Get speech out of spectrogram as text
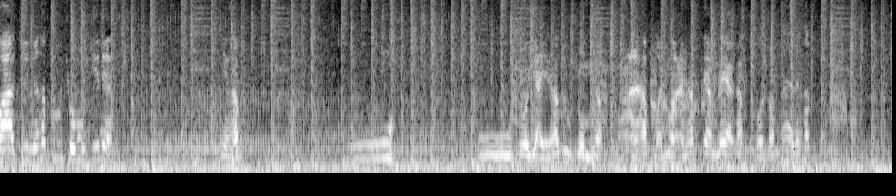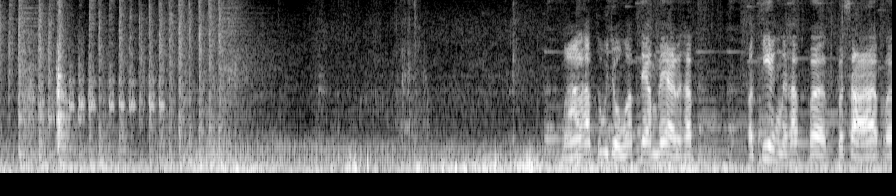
ปลากินนะครับท่านผู้ชมเมื่อกี้เนี่ยเนี่ยครับอู้อู้ตัวใหญ่นะครับท่านผู้ชมครับมาแล้วครับเหมือนหมานครับแต้มแรกครับกดล็อกได้เลยครับมาแล้วครับท่านผู้ชมครับแต้มแรกนะครับปลาเกี้ยงนะครับภาษาภา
